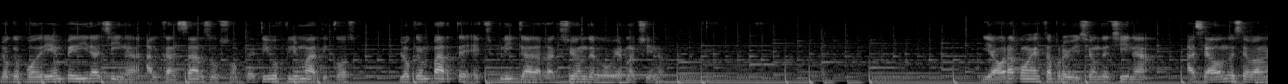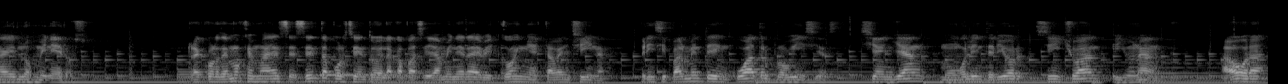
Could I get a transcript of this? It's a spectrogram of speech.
lo que podría impedir a China alcanzar sus objetivos climáticos, lo que en parte explica la reacción del gobierno chino. Y ahora con esta prohibición de China, ¿hacia dónde se van a ir los mineros? Recordemos que más del 60% de la capacidad minera de Bitcoin estaba en China, principalmente en cuatro provincias, Xinjiang, Mongolia Interior, Sichuan y Yunnan. Ahora,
